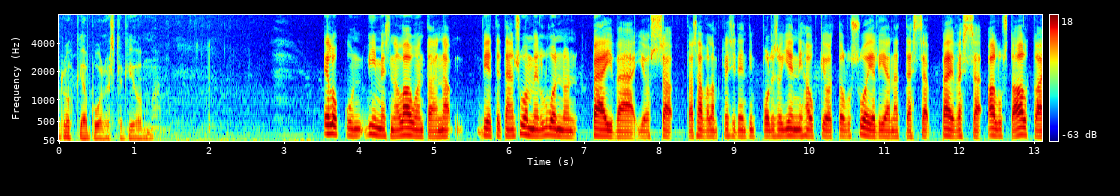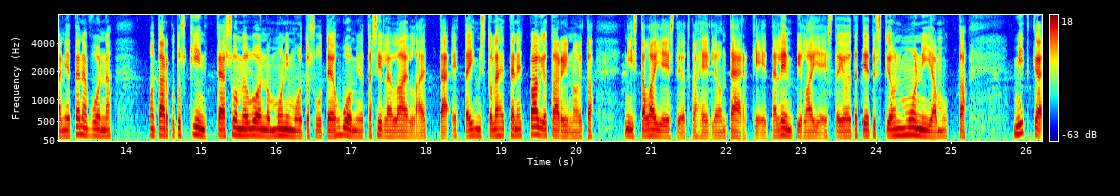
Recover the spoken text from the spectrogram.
rohkean puolestakin homma. Elokuun viimeisenä lauantaina vietetään Suomen luonnon päivää, jossa tasavallan presidentin puoliso Jenni Haukki on ollut suojelijana tässä päivässä alusta alkaen. Ja tänä vuonna on tarkoitus kiinnittää Suomen luonnon monimuotoisuuteen huomiota sillä lailla, että, että ihmiset on lähettäneet paljon tarinoita niistä lajeista, jotka heille on tärkeitä, lempilajeista, joita tietysti on monia, mutta mitkä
